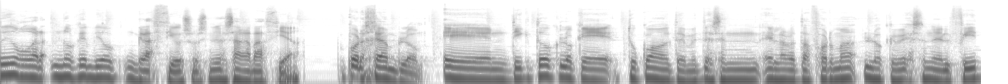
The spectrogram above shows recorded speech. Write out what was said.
digo, no que digo gracioso, sino esa gracia. Por ejemplo, en TikTok, lo que tú cuando te metes en la plataforma, lo que ves en el feed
